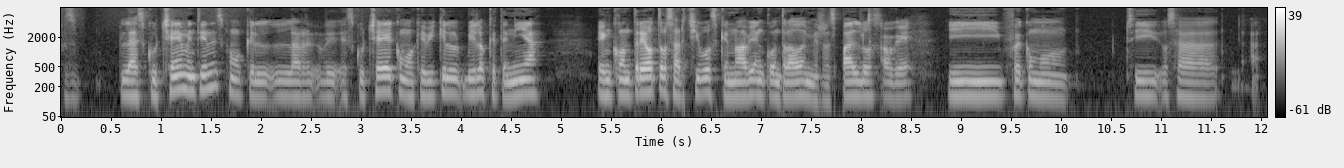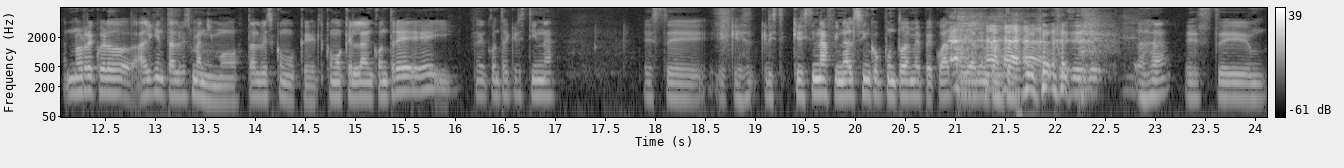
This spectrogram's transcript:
pues la escuché, ¿me entiendes? Como que la escuché, como que vi que vi lo que tenía. Encontré otros archivos que no había encontrado en mis respaldos Ok. y fue como sí, o sea, no recuerdo, alguien tal vez me animó, tal vez como que como que la encontré, hey, encontré a Cristina. Este, eh, que es Crist- Cristina final 5.mp4, ya la encontré. sí, sí, sí. Ajá, este,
